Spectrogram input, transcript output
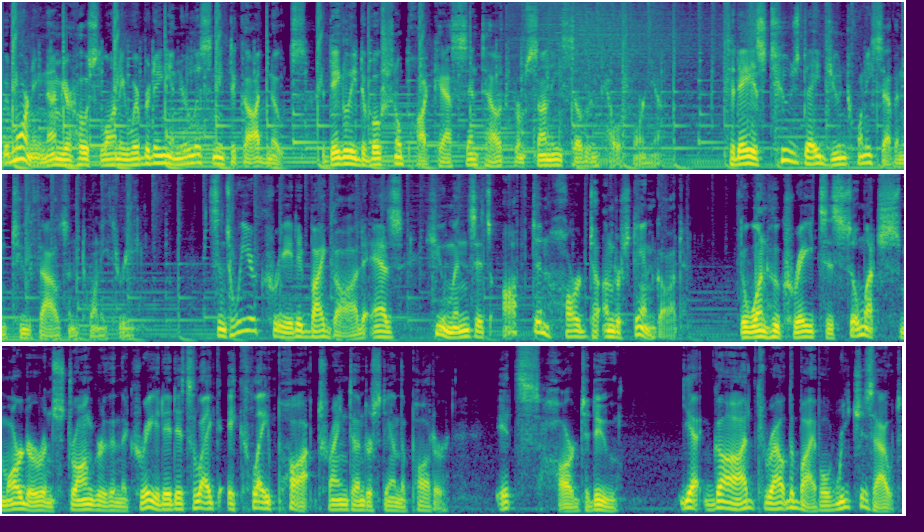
Good morning. I'm your host, Lonnie Wibberding, and you're listening to God Notes, a daily devotional podcast sent out from sunny Southern California. Today is Tuesday, June 27, 2023. Since we are created by God, as humans, it's often hard to understand God. The one who creates is so much smarter and stronger than the created, it's like a clay pot trying to understand the potter. It's hard to do. Yet God, throughout the Bible, reaches out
